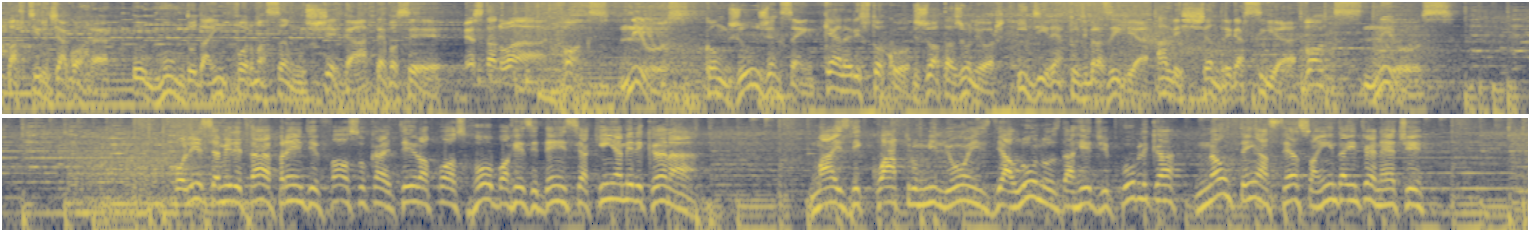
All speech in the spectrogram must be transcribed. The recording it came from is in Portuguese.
A partir de agora, o mundo da informação chega até você. Está no ar, Fox News. Com Ju Jensen, Keller Estocco, J. Júnior e direto de Brasília, Alexandre Garcia. Fox News. Polícia Militar prende falso carteiro após roubo à residência aqui em Americana. Mais de 4 milhões de alunos da rede pública não têm acesso ainda à internet.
